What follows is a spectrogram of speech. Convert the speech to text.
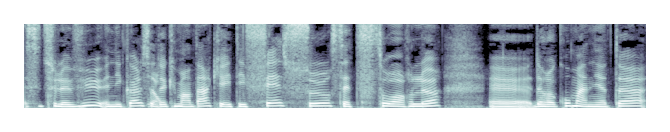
si tu l'as vu Nicole ce documentaire qui a été fait sur cette histoire-là de Rocco Magnotta,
